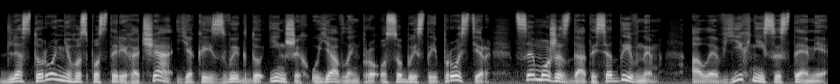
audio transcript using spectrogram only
Для стороннього спостерігача, який звик до інших уявлень про особистий простір, це може здатися дивним, але в їхній системі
